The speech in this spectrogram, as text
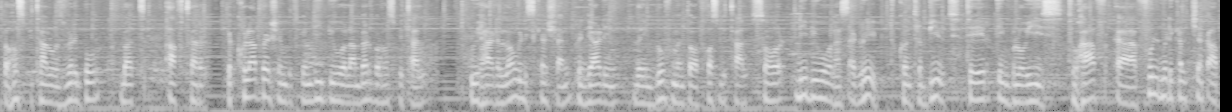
the hospital was very poor. But after the collaboration between DB World and Berber Hospital, we had a long discussion regarding the improvement of hospital. So DP has agreed to contribute their employees to have a full medical checkup,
